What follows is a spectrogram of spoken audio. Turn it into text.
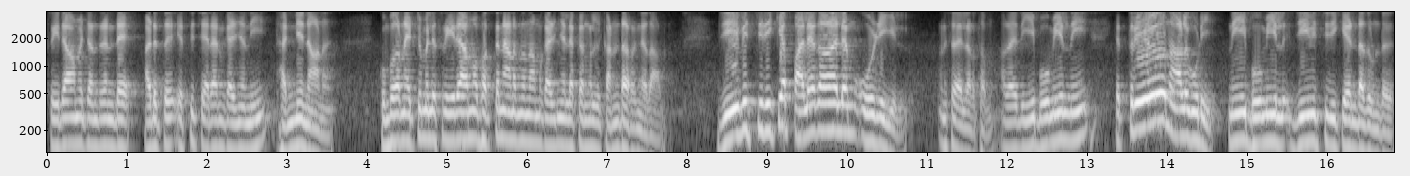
ശ്രീരാമചന്ദ്രന്റെ അടുത്ത് എത്തിച്ചേരാൻ കഴിഞ്ഞ നീ ധന്യനാണ്. കുംഭകർണ ഏറ്റവും വലിയ ശ്രീരാമ ഭക്തനാണെന്ന് നാം കഴിഞ്ഞ ലക്കങ്ങളിൽ കണ്ടറിഞ്ഞതാണ്. ജീവിച്ചിരിക്ക പലകാലം ഒഴിയിൽ മനസ്സിലായില്ല അർത്ഥം അതായത് ഈ ഭൂമിയിൽ നീ എത്രയോ നാൾ കൂടി നീ ഭൂമിയിൽ ജീവിച്ചിരിക്കേണ്ടതുണ്ട്.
